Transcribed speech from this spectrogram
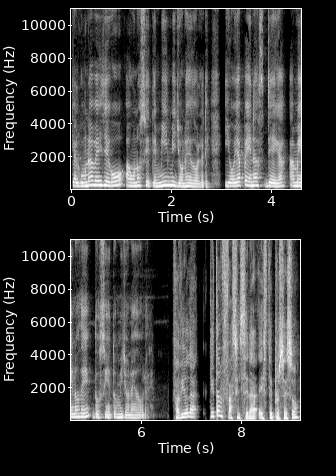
que alguna vez llegó a unos 7 mil millones de dólares y hoy apenas llega a menos de 200 millones de dólares. Fabiola, ¿qué tan fácil será este proceso?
